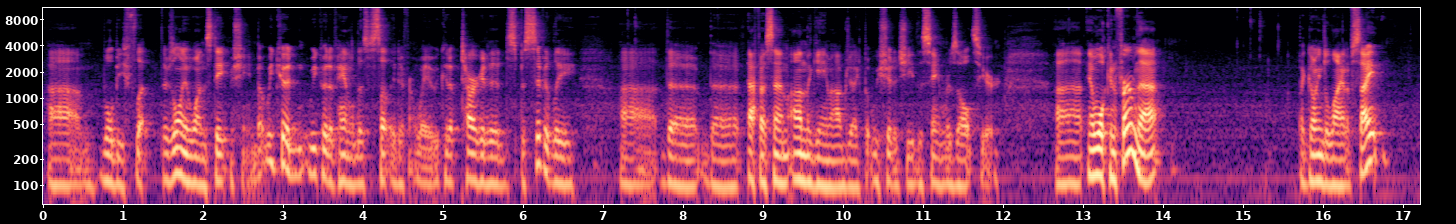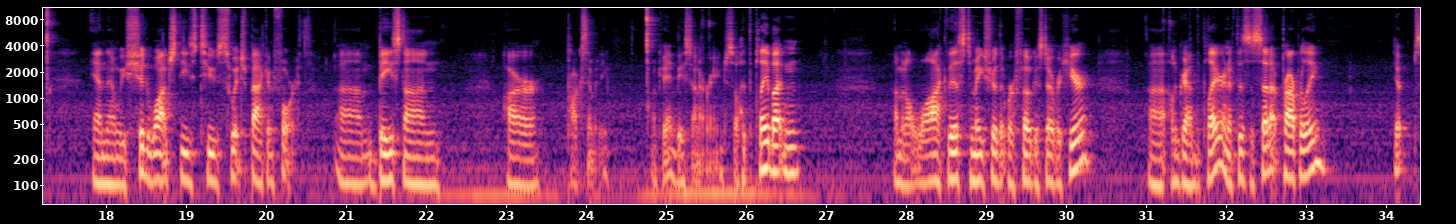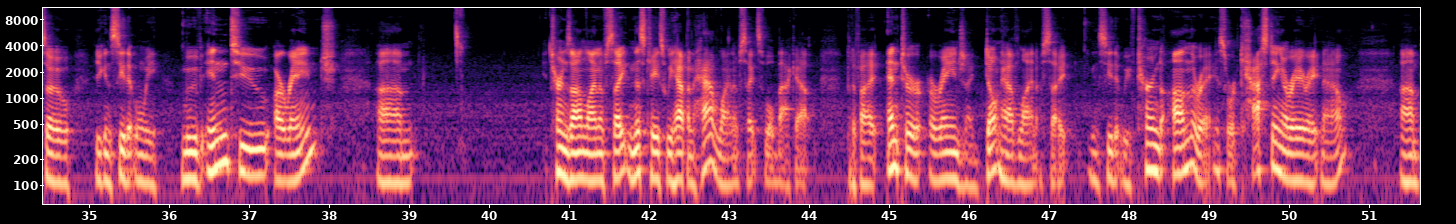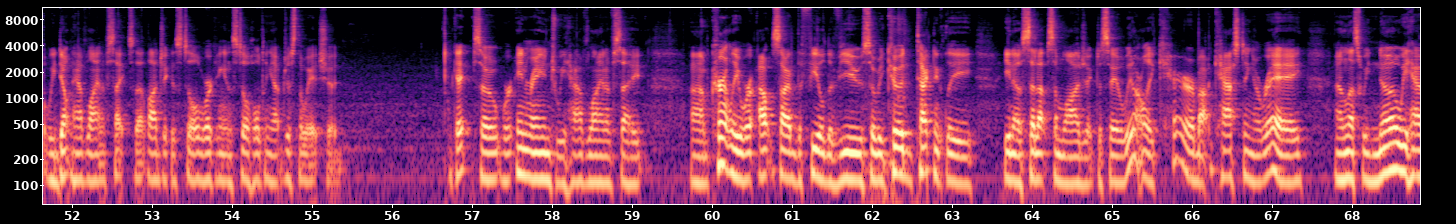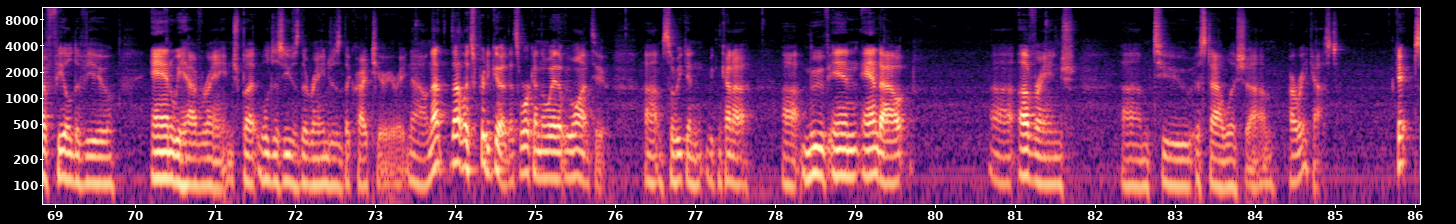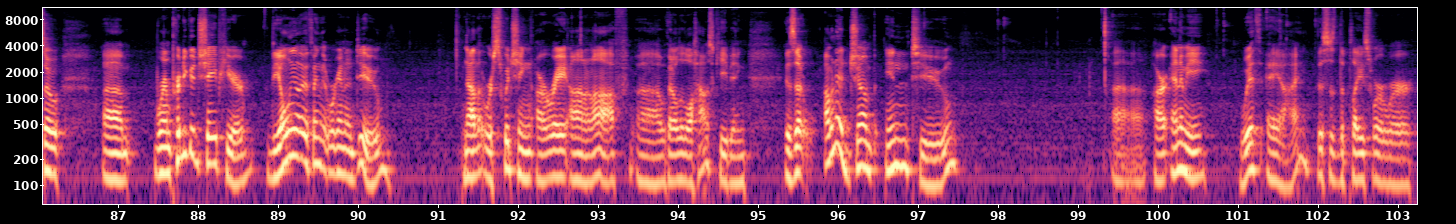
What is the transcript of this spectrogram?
um, will be flipped. There's only one state machine, but we could, we could have handled this a slightly different way. We could have targeted specifically uh, the, the FSM on the game object, but we should achieve the same results here. Uh, and we'll confirm that by going to line of sight and then we should watch these two switch back and forth um, based on our proximity, okay, based on our range. So I'll hit the play button. I'm going to lock this to make sure that we're focused over here. Uh, I'll grab the player, and if this is set up properly, yep, so you can see that when we move into our range, um, it turns on line of sight. In this case, we happen to have line of sight, so we'll back out. But if I enter a range and I don't have line of sight, you can see that we've turned on the ray. So we're casting a ray right now, um, but we don't have line of sight. So that logic is still working and still holding up just the way it should. Okay, so we're in range, we have line of sight. Um, currently we're outside the field of view, so we could technically, you know, set up some logic to say, well, we don't really care about casting array unless we know we have field of view and we have range, but we'll just use the range as the criteria right now. And that, that looks pretty good. That's working the way that we want to. Um, so we can we can kind of uh, move in and out uh, of range um, to establish um, our raycast. Okay, so um, we're in pretty good shape here. The only other thing that we're going to do now that we're switching our ray on and off uh, with our little housekeeping is that I'm going to jump into uh, our enemy with AI. This is the place where we're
